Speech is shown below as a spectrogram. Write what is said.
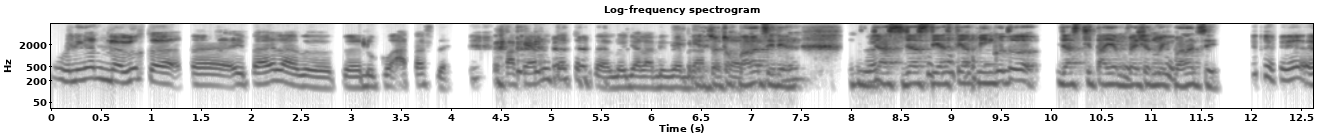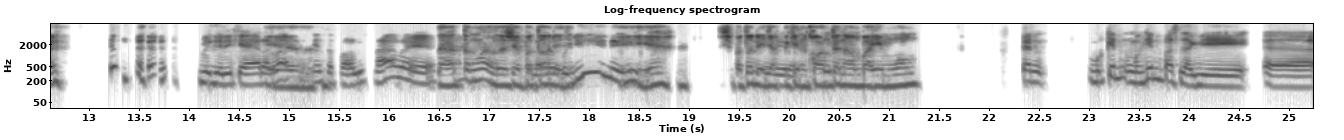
Mendingan udah lu ke, ke itu aja lah lu ke duku atas deh. Pakaian lu cocok dah lu jalan di zebra. Iya, cocok banget sih dia. Just just dia setiap minggu tuh just Citayam Fashion Week banget sih. Iya. Gue jadi kayak Iya. yeah. ini terpolis kenapa ya? Dateng lah lu siapa tahu Kenapa dia. begini? Iya. Siapa tahu diajak Iya. bikin konten sama Baim Wong. Mungkin mungkin pas lagi eh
